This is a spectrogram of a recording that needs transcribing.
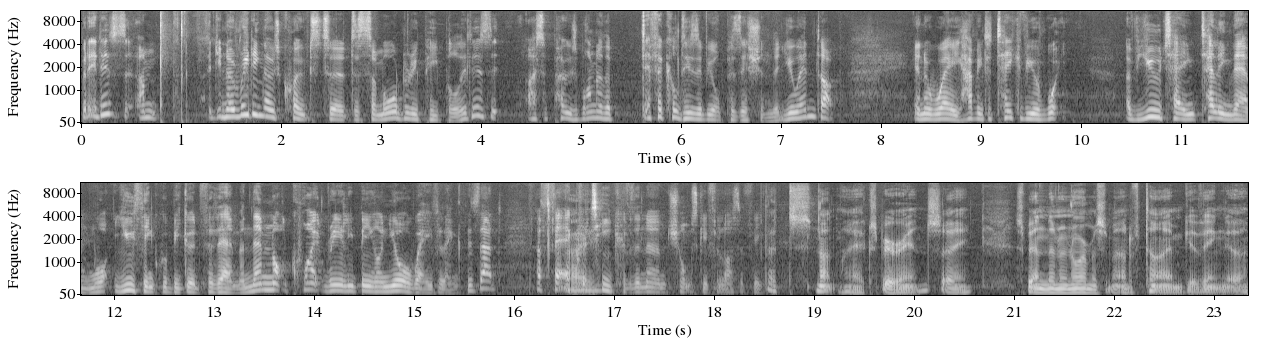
But it is, um, you know, reading those quotes to, to some ordinary people, it is, I suppose, one of the difficulties of your position that you end up, in a way, having to take a view of what of you telling them what you think would be good for them and them not quite really being on your wavelength. Is that a fair I, critique of the Noam Chomsky philosophy? That's not my experience. I spend an enormous amount of time giving uh,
